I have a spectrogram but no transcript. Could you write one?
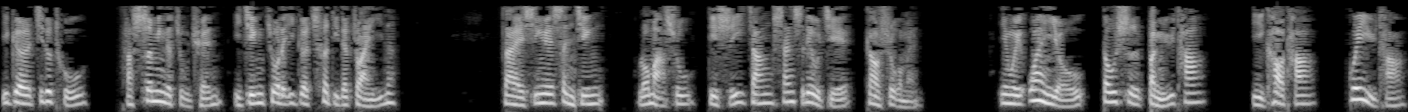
一个基督徒他生命的主权已经做了一个彻底的转移呢？在新约圣经罗马书第十一章三十六节告诉我们：因为万有都是本于他，倚靠他，归于他。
